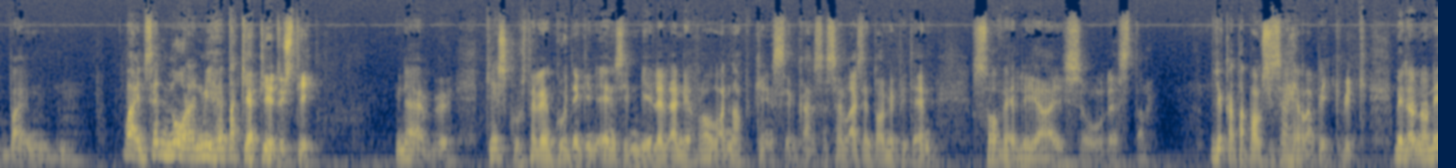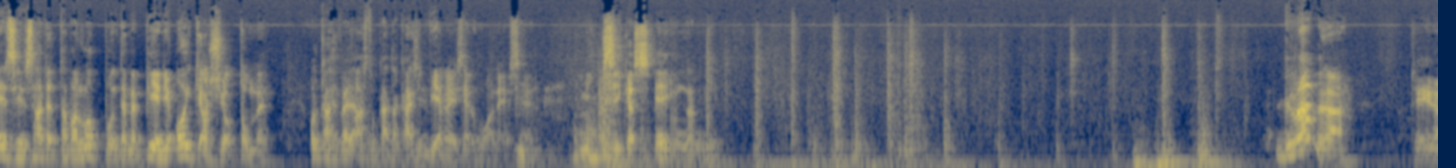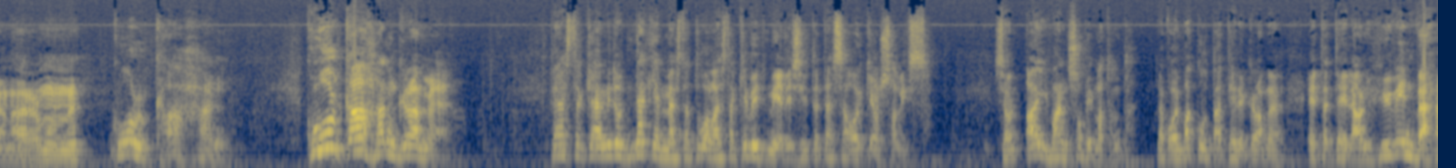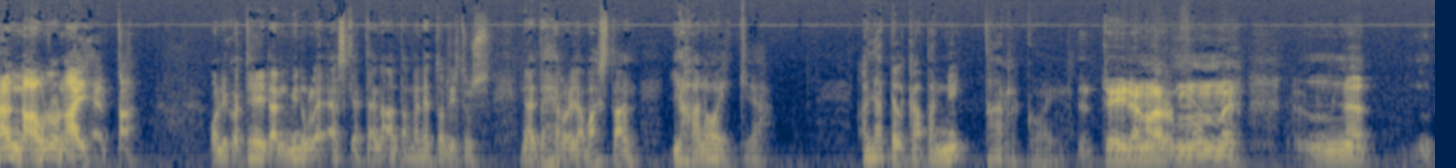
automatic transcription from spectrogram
vain, vain sen nuoren miehen takia tietysti. Minä keskustelen kuitenkin ensin mielelläni Rouva Napkinsin kanssa sellaisen toimenpiteen soveliaisuudesta. Joka tapauksessa, herra Pickwick, meidän on ensin saatettava loppuun tämä pieni oikeusjuttumme. Olkaa hyvä ja astukaa takaisin viereiseen huoneeseen. Miksikäs ei? No niin. Grammer! Teidän armonne. Kuulkaahan. Kuulkaahan, Grammer. Päästäkää minut näkemästä tuollaista kevytmielisyyttä tässä oikeussalissa. Se on aivan sopimatonta. Ja voin vakuuttaa teille, Grammer, että teillä on hyvin vähän naurun aihetta. Oliko teidän minulle äskettäin antamanne todistus näitä herroja vastaan ihan oikea? Ajatelkaapa nyt tarkoin. Teidän armonne. Minä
